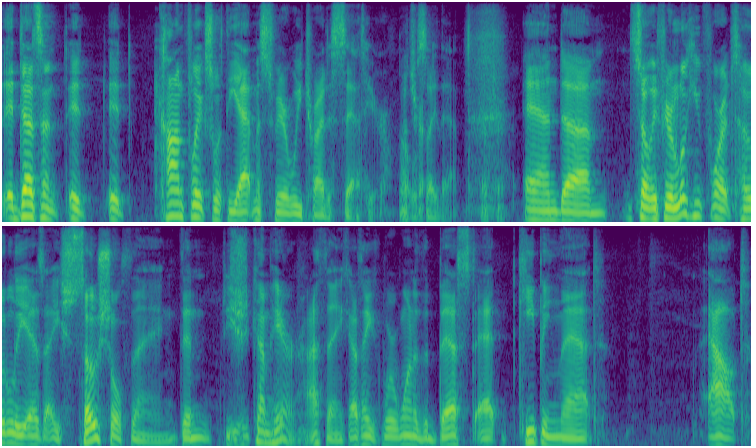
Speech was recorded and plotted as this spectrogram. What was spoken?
it doesn't it it conflicts with the atmosphere we try to set here. I will right. say that. Right. And um, so, if you're looking for it totally as a social thing, then you should come here. I think. I think we're one of the best at keeping that out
